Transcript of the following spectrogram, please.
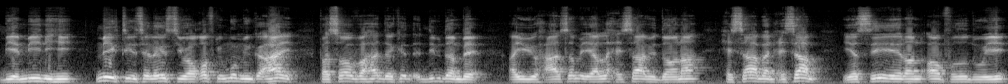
biyamiinihi midigtiisa laga siiyo waa qofkii mu'minka ahay fa sawfa hadda dib dambe ayuu yuxaasaba iyaa la xisaabi doonaa xisaaban xisaab yasiiran oo fudud weye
